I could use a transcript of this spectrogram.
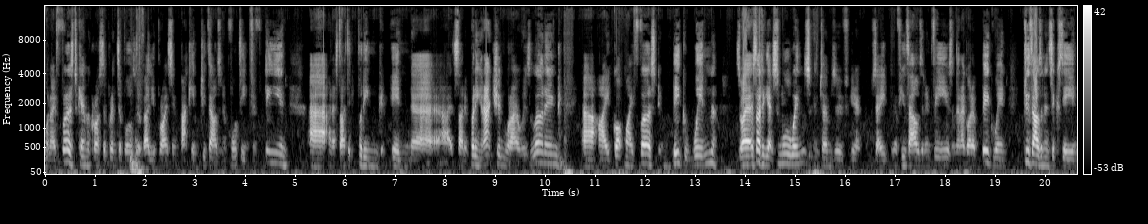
when I first came across the principles of value pricing back in 2014 15. Uh, and I started putting in, uh, I started putting in action what I was learning. Uh, I got my first big win. So I started to get small wins in terms of, you know, say a few thousand in fees, and then I got a big win, 2016,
